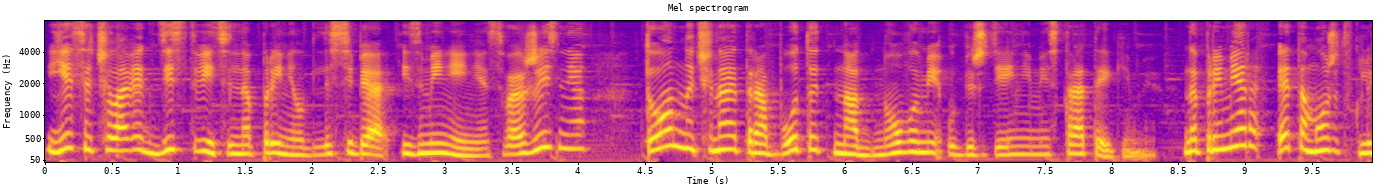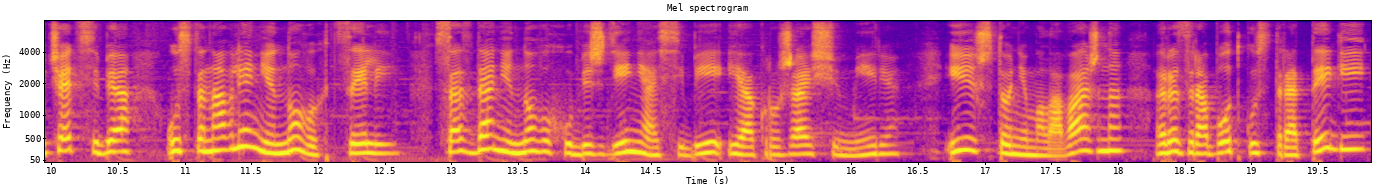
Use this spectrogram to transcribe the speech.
Если человек действительно принял для себя изменения своей жизни, то он начинает работать над новыми убеждениями и стратегиями. Например, это может включать в себя установление новых целей, создание новых убеждений о себе и окружающем мире и, что немаловажно, разработку стратегий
